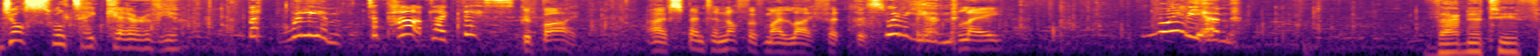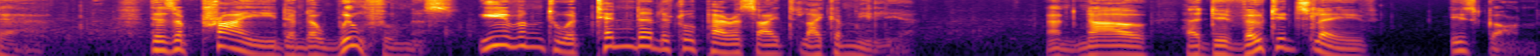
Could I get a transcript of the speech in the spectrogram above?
Joss will take care of you. But, William, to part like this. Goodbye. I've spent enough of my life at this William! play. William! Vanity Fair. There's a pride and a wilfulness, even to a tender little parasite like Amelia. And now her devoted slave is gone.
